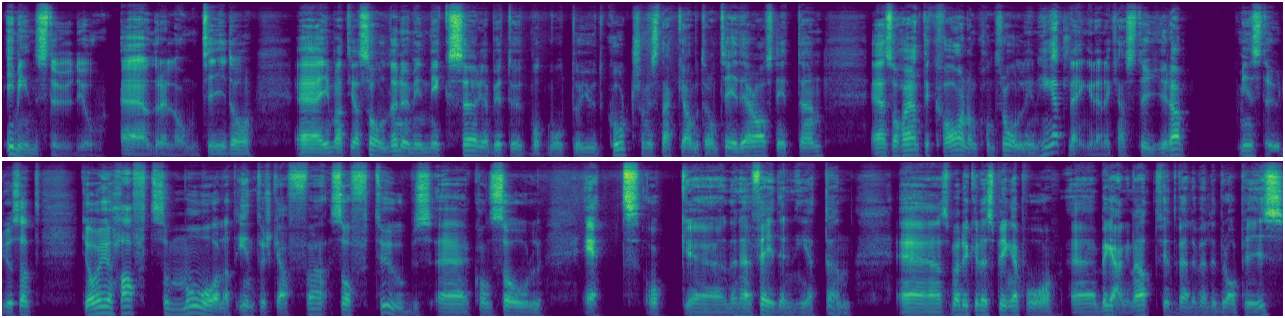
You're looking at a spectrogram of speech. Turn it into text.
i min studio eh, under en lång tid. Och, eh, I och med att jag sålde nu min mixer, jag bytte ut mot motorljudkort som vi snackade om i de tidigare avsnitten. Eh, så har jag inte kvar någon kontrollenhet längre. Det kan styra min studio. Så att jag har ju haft som mål att införskaffa Softtubes eh, konsol 1 och eh, den här faderenheten. Eh, som jag lyckades springa på eh, begagnat för ett väldigt, väldigt bra pris.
